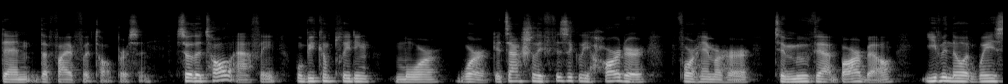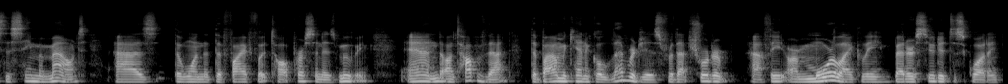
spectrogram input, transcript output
than the five foot tall person. So the tall athlete will be completing more work. It's actually physically harder for him or her to move that barbell, even though it weighs the same amount as the one that the five foot tall person is moving. And on top of that, the biomechanical leverages for that shorter athlete are more likely better suited to squatting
